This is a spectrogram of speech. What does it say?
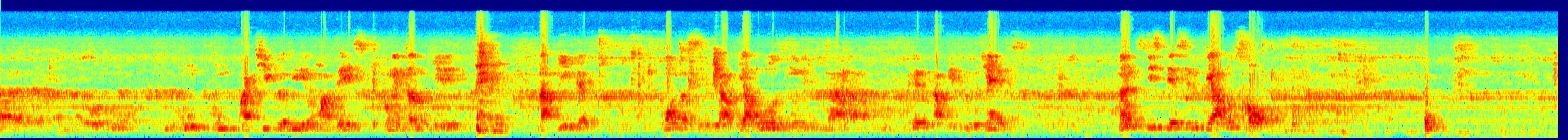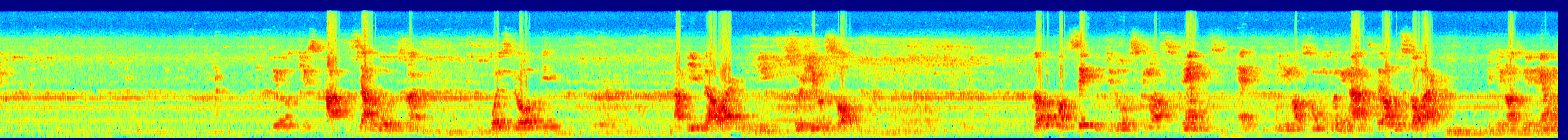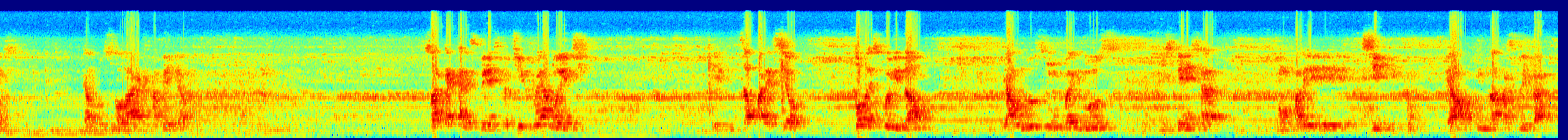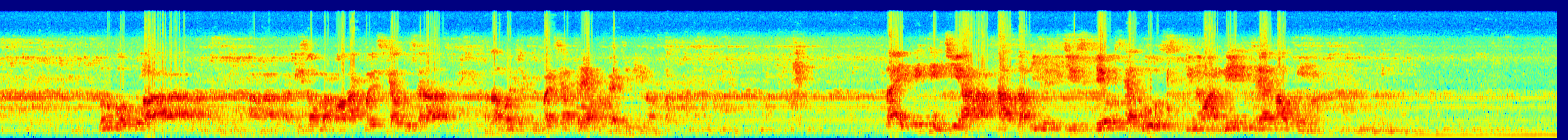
um, um artigo eu li uma vez comentando que na Bíblia conta-se que havia luz no, na, primeiro capítulo do Gênesis, antes de ter sido criado o Sol. Deus diz, faça-se a luz, né? Pois que houve na Bíblia a ordem de surgir o Sol. Então o conceito de luz que nós temos é que nós somos iluminados pela luz solar, e que nós vivemos que a luz solar brilhando. Só que aquela experiência que eu tive foi à noite. E desapareceu toda a escuridão. E a luz não foi luz. Experiência, como falei, psíquica. É algo que não dá para explicar. Quando voltou a, a visão normal da coisa, que a luz era da noite, aquilo parecia treva perto de mim. Daí que eu entendi a frase da Bíblia que diz: Deus é luz e não há nele treva alguma.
